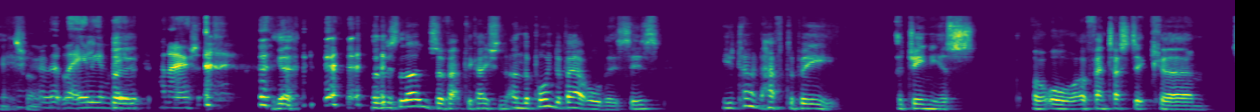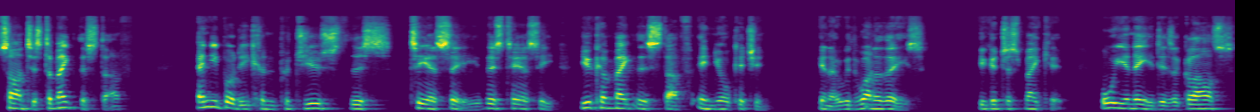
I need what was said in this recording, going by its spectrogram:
That's A little alien So- baby coming out. Yeah. So there's loads of application, and the point about all this is you don't have to be a genius or, or a fantastic um, scientist to make this stuff. Anybody can produce this TSC. This TSC, you can make this stuff in your kitchen. You know, with one of these, you could just make it. All you need is a glass,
